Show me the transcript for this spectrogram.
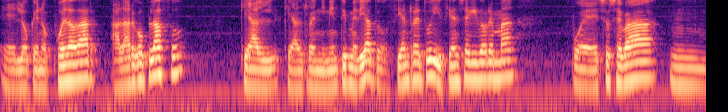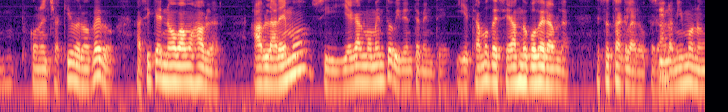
eh, lo que nos pueda dar a largo plazo que al, que al rendimiento inmediato. 100 retweets, 100 seguidores más, pues eso se va mm, con el chasquido de los dedos. Así que no vamos a hablar. Hablaremos si llega el momento, evidentemente. Y estamos deseando poder hablar. Eso está claro, pero ahora no- mismo no.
